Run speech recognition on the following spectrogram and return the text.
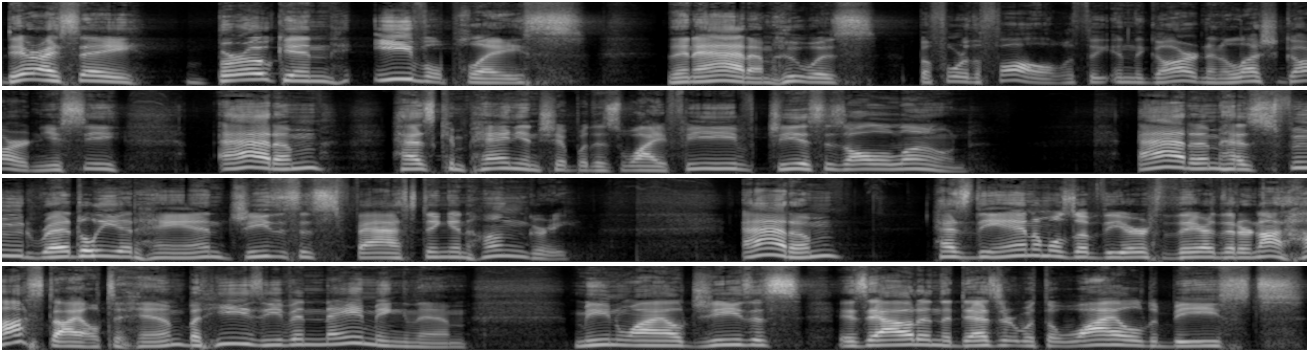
dare I say, broken, evil place than Adam, who was before the fall the, in the garden, in a lush garden. You see, Adam has companionship with his wife Eve. Jesus is all alone. Adam has food readily at hand. Jesus is fasting and hungry. Adam has the animals of the earth there that are not hostile to him, but he's even naming them. Meanwhile, Jesus is out in the desert with the wild beasts.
